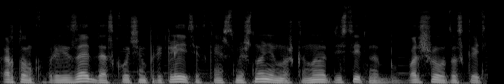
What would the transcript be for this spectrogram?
картонку привязать, да, скотчем приклеить. Это, конечно, смешно немножко, но это действительно большого, так сказать,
